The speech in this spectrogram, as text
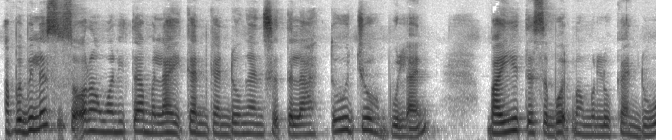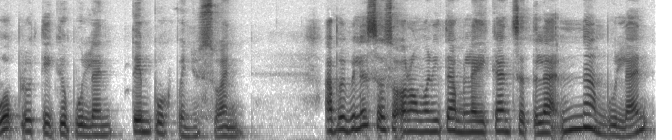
Apabila seseorang wanita melahirkan kandungan setelah 7 bulan, bayi tersebut memerlukan 23 bulan tempoh penyusuan. Apabila seseorang wanita melahirkan setelah 6 bulan,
